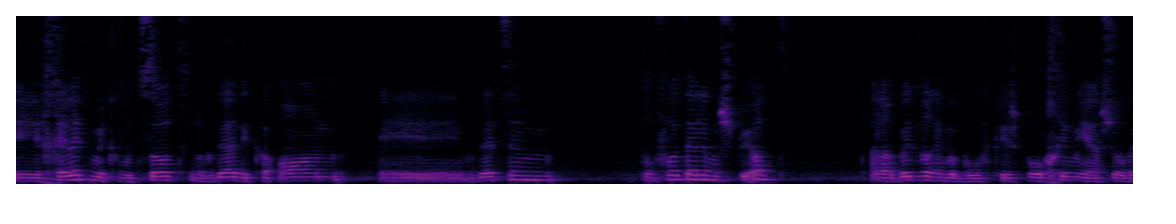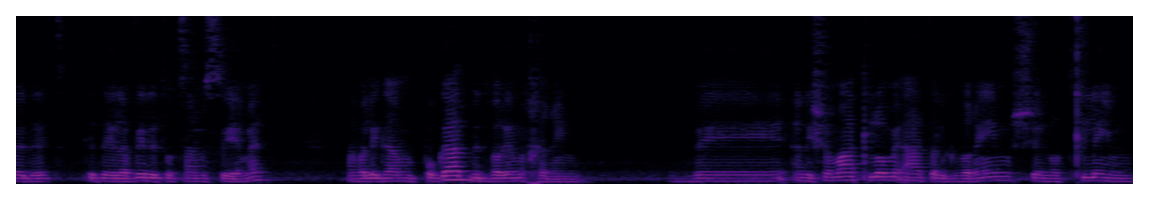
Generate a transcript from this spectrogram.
אה, חלק מקבוצות נוגדי הדיכאון, בעצם תרופות האלה משפיעות על הרבה דברים בגוף, כי יש פה כימיה שעובדת כדי להביא לתוצאה מסוימת, אבל היא גם פוגעת בדברים אחרים. ואני שומעת לא מעט על גברים שנוטלים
